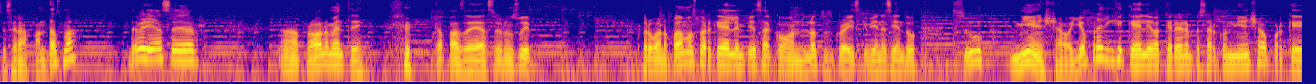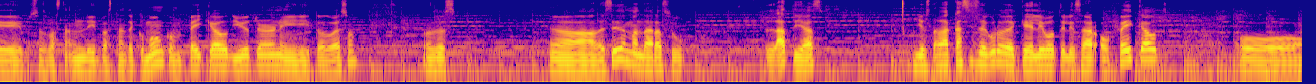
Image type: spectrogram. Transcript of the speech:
¿qué será? ¿Fantasma? Debería ser... Ah, probablemente capaz de hacer un sweep. Pero bueno, podemos ver que él empieza con Lotus Grace, que viene siendo su. Yo predije que él iba a querer empezar con Mienshao porque pues, es un lead bastante común, con Fake Out, U-Turn y todo eso. Entonces, uh, decide mandar a su Latias. Yo estaba casi seguro de que él iba a utilizar o Fake Out o...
